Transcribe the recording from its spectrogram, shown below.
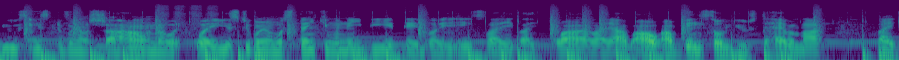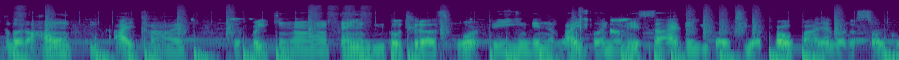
use Instagram shop. I don't know what Instagram was thinking when they did that, but it's like, like why? Like I've I've I've been so used to having my like the little home icon. The freaking um thing, you go to the sport feed and then the like button on this side, then you go to your profile, that little circle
